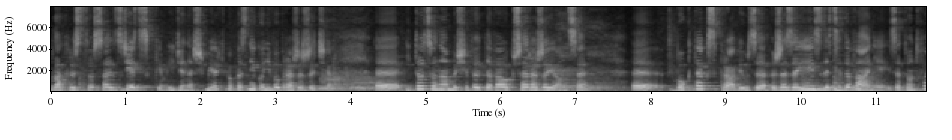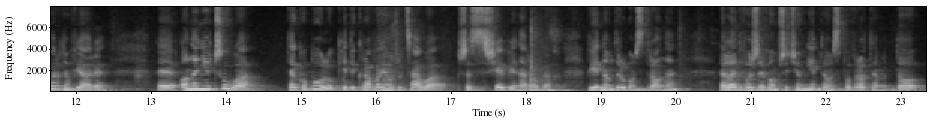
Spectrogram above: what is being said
dla Chrystusa jest dzieckiem, idzie na śmierć, bo bez Niego nie wyobraża życia. E, I to, co nam by się wydawało przerażające, e, Bóg tak sprawił, że za jej zdecydowanie i za tą twardą wiarę ona nie czuła tego bólu, kiedy krowa ją rzucała przez siebie na rogach w jedną, drugą stronę, ledwo żywą przyciągniętą z powrotem do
